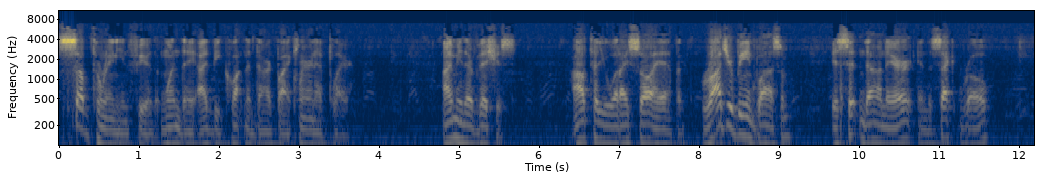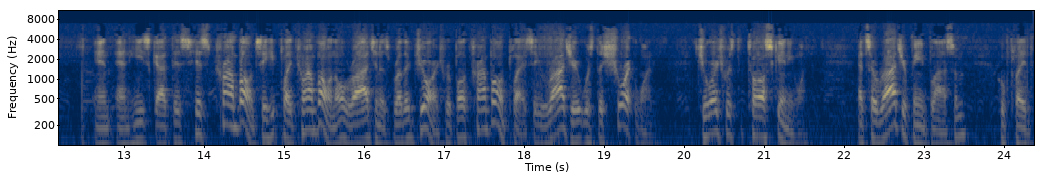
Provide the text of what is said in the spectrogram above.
subterranean fear that one day I'd be caught in the dark by a clarinet player. I mean they're vicious. I'll tell you what I saw happen. Roger Bean Blossom is sitting down there in the second row and and he's got this his trombone. See, he played trombone. Old Raj and his brother George were both trombone players. See, Roger was the short one, George was the tall, skinny one, and so Roger Bean Blossom, who played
